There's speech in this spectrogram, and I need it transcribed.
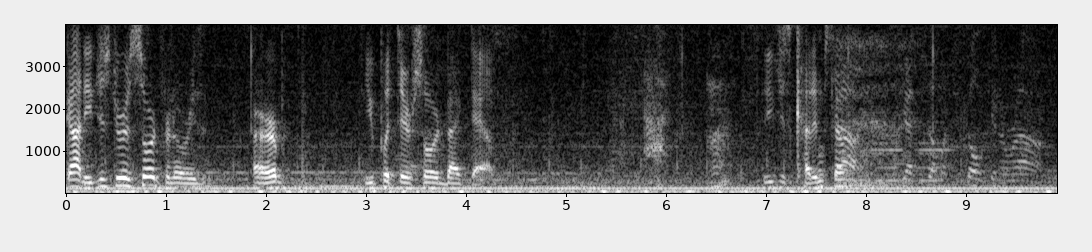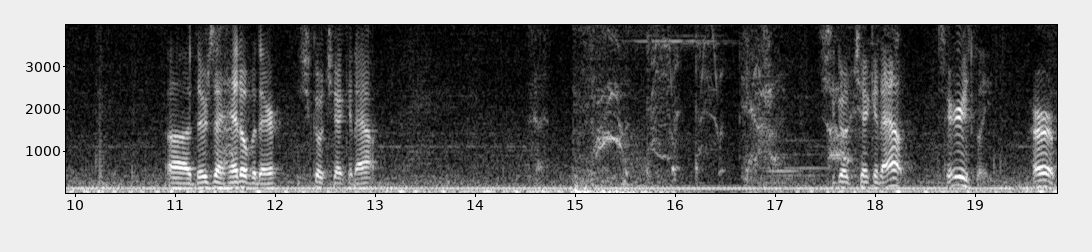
god, he just drew his sword for no reason. Herb, you put their sword back down. Did he just cut himself? We got someone skulking around. Uh, there's a head over there. You should go check it out. You should go check it out. Seriously. Herb.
